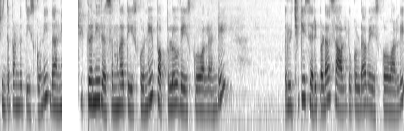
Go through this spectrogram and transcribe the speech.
చింతపండు తీసుకొని దాన్ని చికెన్ని రసంగా తీసుకొని పప్పులో వేసుకోవాలండి. రుచికి సరిపడా సాల్ట్ కూడా వేసుకోవాలి.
